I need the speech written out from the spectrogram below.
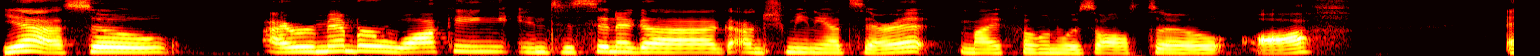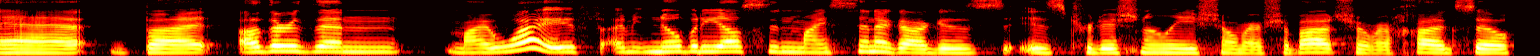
Yeah, so I remember walking into synagogue on Shmini Atzeret. My phone was also off. Uh, but other than my wife, I mean, nobody else in my synagogue is is traditionally Shomer Shabbat, Shomer Chag. So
